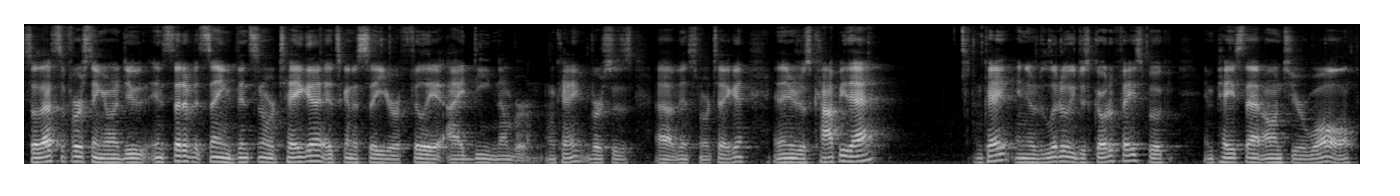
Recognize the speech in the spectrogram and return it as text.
So that's the first thing you want to do. Instead of it saying Vincent Ortega, it's going to say your affiliate ID number, okay, versus uh, Vincent Ortega. And then you just copy that, okay, and you'll literally just go to Facebook and paste that onto your wall.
